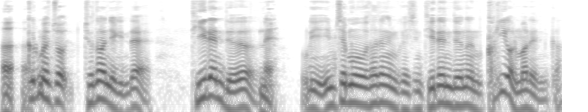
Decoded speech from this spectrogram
그러면 저 죄송한 얘기인데 두리랜드 네. 우리 임채무 사장님 계신 두리랜드는 크기가 얼마나 됩니까?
